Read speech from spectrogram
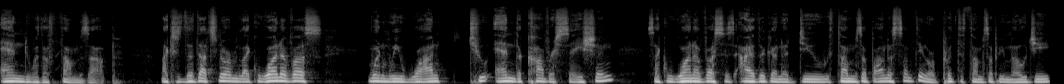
end with a thumbs up. Like so that- that's normally like one of us when we want to end the conversation. It's like one of us is either going to do thumbs up onto something or put the thumbs up emoji,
